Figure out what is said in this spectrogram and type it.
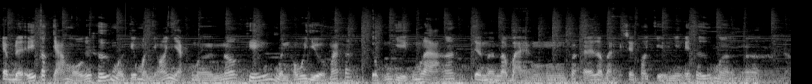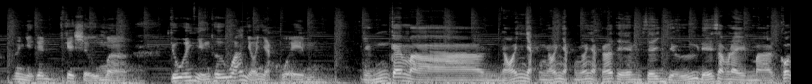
em để ý tất cả mọi cái thứ mà kiểu mà nhỏ nhặt mà nó khiến mình không có vừa mắt á đụng gì cũng la hết cho nên là bạn có thể là bạn sẽ khó chịu những cái thứ mà đó, những cái cái sự mà chú ý những thứ quá nhỏ nhặt của em. Những cái mà nhỏ nhặt nhỏ nhặt nhỏ nhặt đó thì em sẽ giữ để sau này mà có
